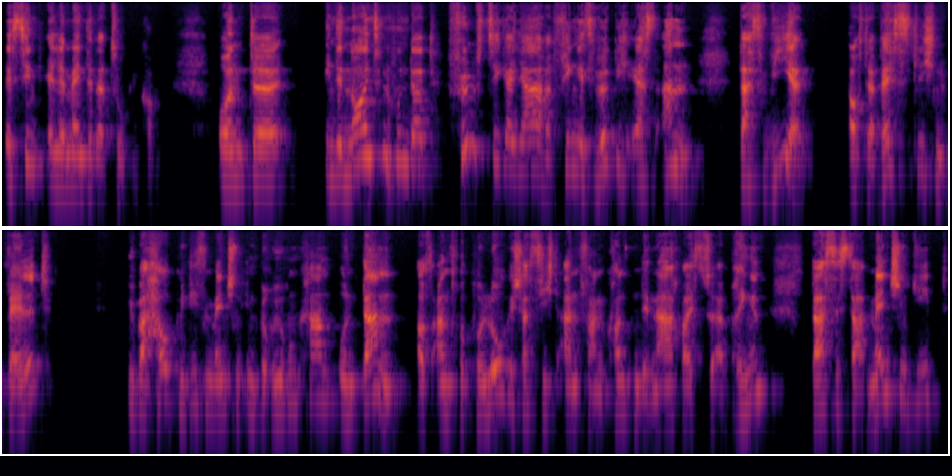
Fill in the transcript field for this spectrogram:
Es sind Elemente dazugekommen. Und äh, in den 1950er Jahren fing es wirklich erst an, dass wir aus der westlichen Welt überhaupt mit diesen Menschen in Berührung kamen und dann aus anthropologischer Sicht anfangen konnten, den Nachweis zu erbringen, dass es da Menschen gibt,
